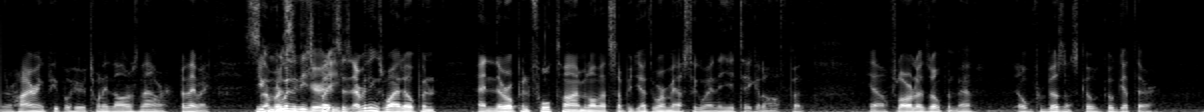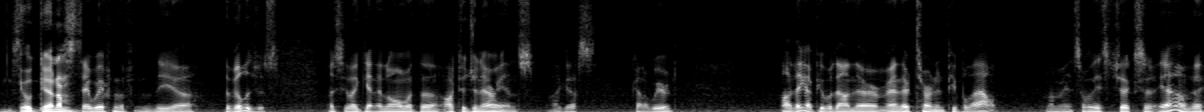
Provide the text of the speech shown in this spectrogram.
they're hiring people here, twenty dollars an hour. But anyway, you Summer can go into these security. places. Everything's wide open, and they're open full time and all that stuff. But you have to wear a mask to go in, and you take it off. But you know, Florida's open, man. Open for business. Go go get there. Go get them. Stay away from the the uh, the villages, unless you're like getting it on with the octogenarians. I guess kind of weird. Oh, they got people down there, man. They're turning people out. I mean, some of these chicks, are, yeah, they,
